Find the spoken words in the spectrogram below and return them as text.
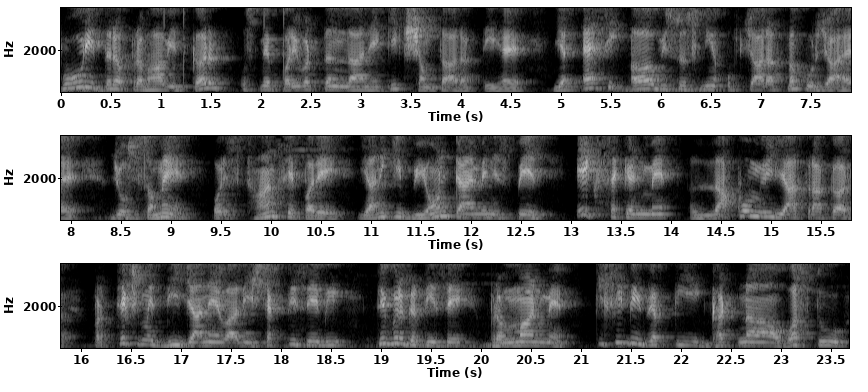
पूरी तरह प्रभावित कर उसमें परिवर्तन लाने की क्षमता रखती है। यह ऐसी अविश्वसनीय उपचारात्मक ऊर्जा है जो समय और स्थान से परे, यानी कि बियॉन्ड टाइम इन स्पेस एक सेकंड में लाखों मील यात्रा कर प्रत्यक्ष में दी जाने वाली शक्ति से भी तीव्र गति से ब्रह्मांड में किसी भी व्यक्ति, घटना, वस्तु,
